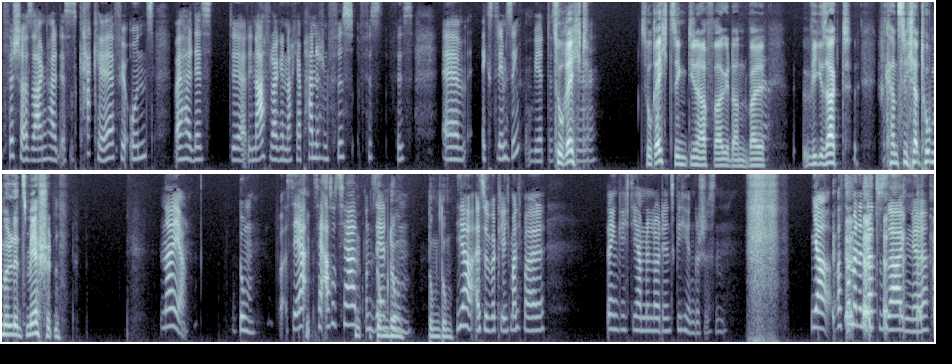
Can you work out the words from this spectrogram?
Fischer sagen halt, es ist Kacke für uns, weil halt jetzt der, die Nachfrage nach japanischen Fisch, Fisch, Fisch ähm, extrem sinken wird. Zu Recht. deswegen. Zu Recht sinkt die Nachfrage dann, weil. Wie gesagt, du kannst nicht Atommüll ins Meer schütten. Naja, dumm. Sehr, sehr asozial und sehr Dumm, dumm, dumm. Dumm. Ja, also wirklich, manchmal denke ich, die haben den Leuten ins Gehirn geschissen. ja, was soll man denn dazu sagen? Ja?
